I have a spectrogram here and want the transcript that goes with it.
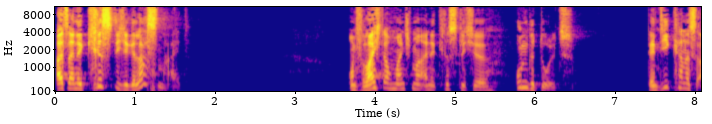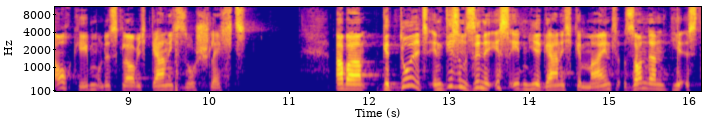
als eine christliche Gelassenheit und vielleicht auch manchmal eine christliche Ungeduld. Denn die kann es auch geben und ist, glaube ich, gar nicht so schlecht. Aber Geduld in diesem Sinne ist eben hier gar nicht gemeint, sondern hier ist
